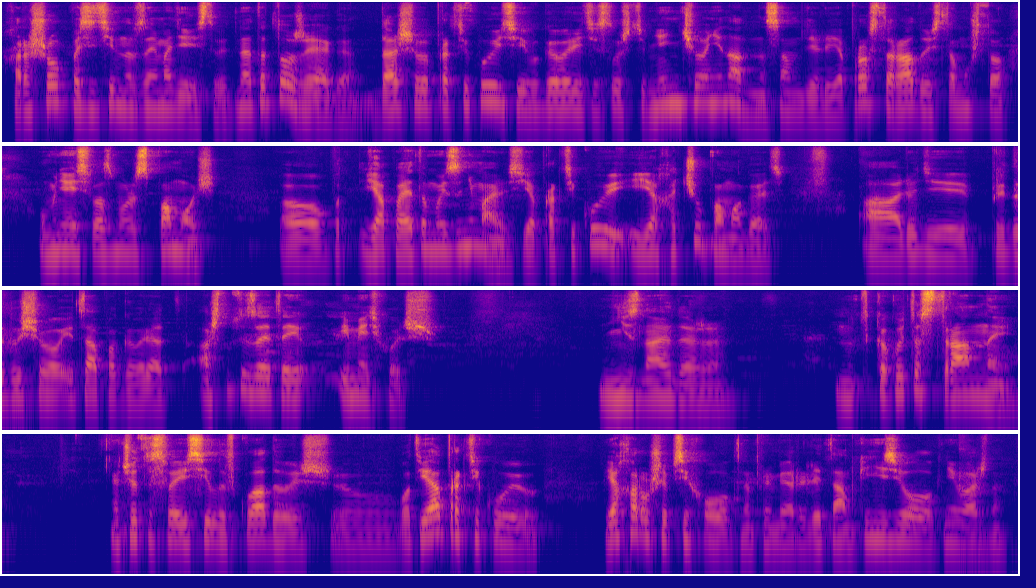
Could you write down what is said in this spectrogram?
хорошо, позитивно взаимодействует. Но это тоже эго. Дальше вы практикуете, и вы говорите, слушайте, мне ничего не надо на самом деле, я просто радуюсь тому, что у меня есть возможность помочь. А, я поэтому и занимаюсь, я практикую, и я хочу помогать. А люди предыдущего этапа говорят, а что ты за это иметь хочешь? Не знаю даже. Ну, ты какой-то странный. А что ты свои силы вкладываешь? Вот я практикую, я хороший психолог, например, или там кинезиолог, неважно.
